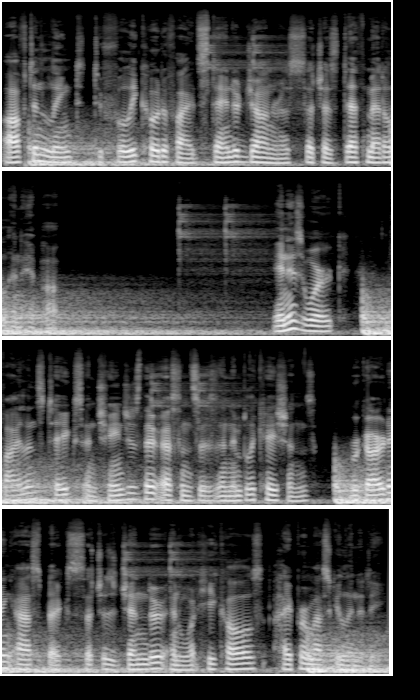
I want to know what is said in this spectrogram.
often linked to fully codified standard genres such as death metal and hip hop. In his work, violence takes and changes their essences and implications regarding aspects such as gender and what he calls hypermasculinity.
